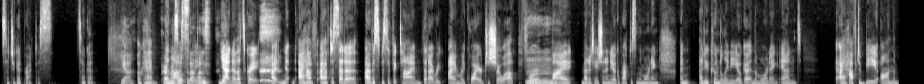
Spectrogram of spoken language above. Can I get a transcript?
Such a good practice. So good. Yeah, Okay. proud myself for that one. Yeah, no, that's great. I, I have I have to set a I have a specific time that I re, I am required to show up for Mm. my meditation and yoga practice in the morning, and I do Kundalini yoga in the morning, and I have to be on the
